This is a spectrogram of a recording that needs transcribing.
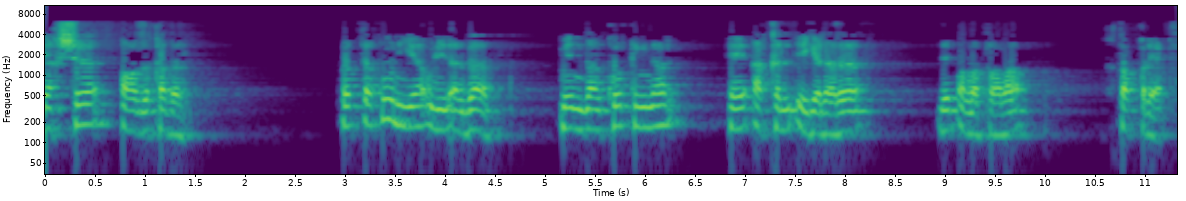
yaxshi oziqadir mendan qo'rqinglar ey aql egalari deb alloh taolo xitob qilyapti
